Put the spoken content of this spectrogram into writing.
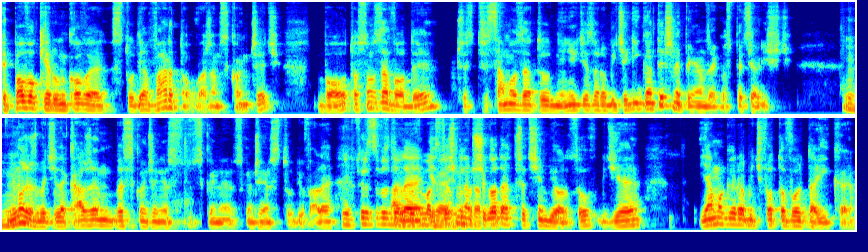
typowo kierunkowe studia warto, uważam, skończyć, bo to są zawody, czy, czy samo zatrudnienie, gdzie zarobicie gigantyczne pieniądze jako specjaliści. Mhm. Nie możesz być lekarzem bez skończenia, skończenia studiów, ale, ale jesteśmy na przygodach przedsiębiorców, gdzie ja mogę robić fotowoltaikę,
